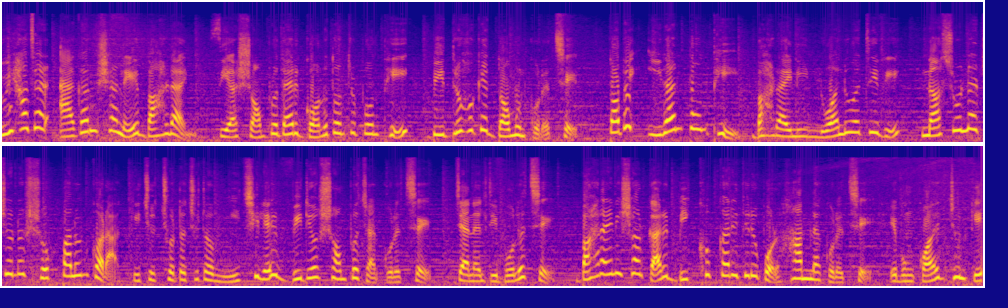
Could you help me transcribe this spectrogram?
দুই হাজার এগারো সালে বাহরাইন সিয়া সম্প্রদায়ের গণতন্ত্রপন্থী বিদ্রোহকে দমন করেছে। তবে ইরানপন্থী বাহরাইনি লুয়ালুয়া টিভি নাসরুল্লার জন্য শোক পালন করা কিছু ছোট ছোট মিছিলের ভিডিও সম্প্রচার করেছে। চ্যানেলটি বলেছে, বাহরাইনি সরকার বিক্ষোভকারীদের উপর হামলা করেছে এবং কয়েকজনকে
